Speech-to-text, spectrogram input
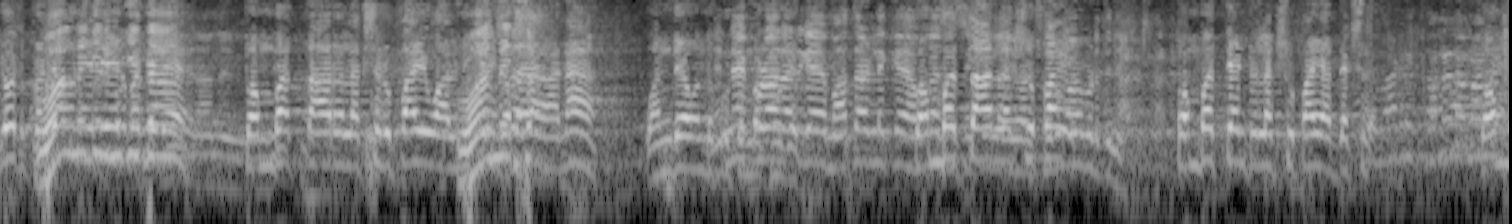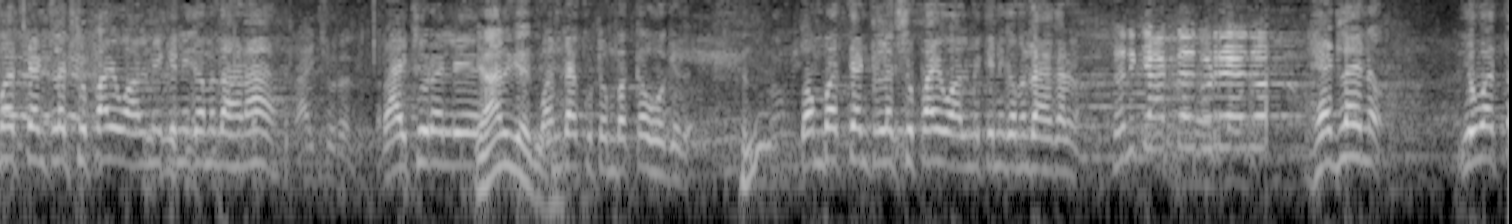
ಇವತ್ತು ವಾಲ್ಮೀಕಿ ಮುಗಿದ? ತೊಂಬತ್ತಾರು ಲಕ್ಷ ರೂಪಾಯಿ ವಾಲ್ಮೀಕಿ ಹಣ ಒಂದೇ ಒಂದು. ಮಾತಾಡ್ಲಿಕ್ಕೆ ಅವಕಾಶ ತೊಂಬತ್ತಾರು. ಲಕ್ಷ ರೂಪಾಯಿ ಮಾಡ್ಬಿಡ್ತೀನಿ. ತೊಂಬತ್ತೆಂಟು ಲಕ್ಷ ರೂಪಾಯಿ ಅಧ್ಯಕ್ಷ ತೊಂಬತ್ತೆಂಟು ಲಕ್ಷ ರೂಪಾಯಿ ವಾಲ್ಮೀಕಿ ನಿಗಮದ ಹಣ ರಾಯಚೂರಲ್ಲಿ ಒಂದ ಕುಟುಂಬಕ್ಕ ಒಂದೇ ಕುಟುಂಬಕ್ಕೆ ಹೋಗಿದೆ. ತೊಂಬತ್ತೆಂಟು ಲಕ್ಷ ರೂಪಾಯಿ ವಾಲ್ಮೀಕಿ ನಿಗಮದ ಹಗರಣ. ಹೆಡ್ಲೈನ್. ಇವತ್ತ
